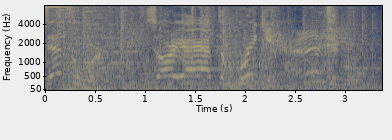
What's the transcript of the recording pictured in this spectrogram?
Dental work. Sorry I have to break it.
